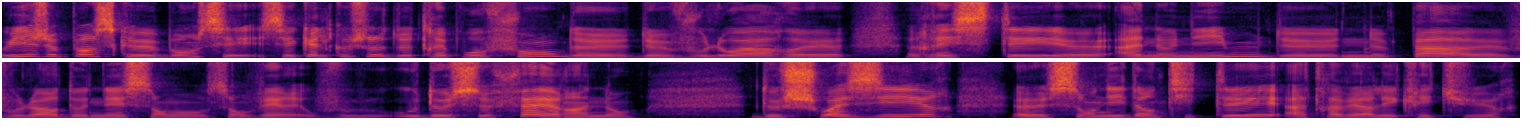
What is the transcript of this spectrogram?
oui, je pense que bon, c'est quelque chose de très profond de, de vouloir euh, rester anonyme, de ne pas vouloir donner son, son verre ou de se faire un nom de choisir son identité à travers l'écriture.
